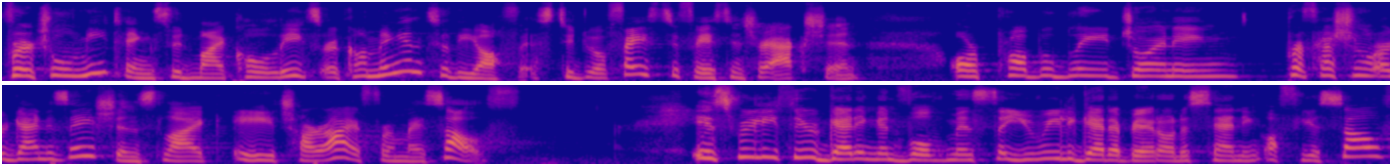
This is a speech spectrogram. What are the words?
virtual meetings with my colleagues or coming into the office to do a face-to-face interaction, or probably joining professional organizations like AHRI for myself. It's really through getting involvements that you really get a better understanding of yourself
